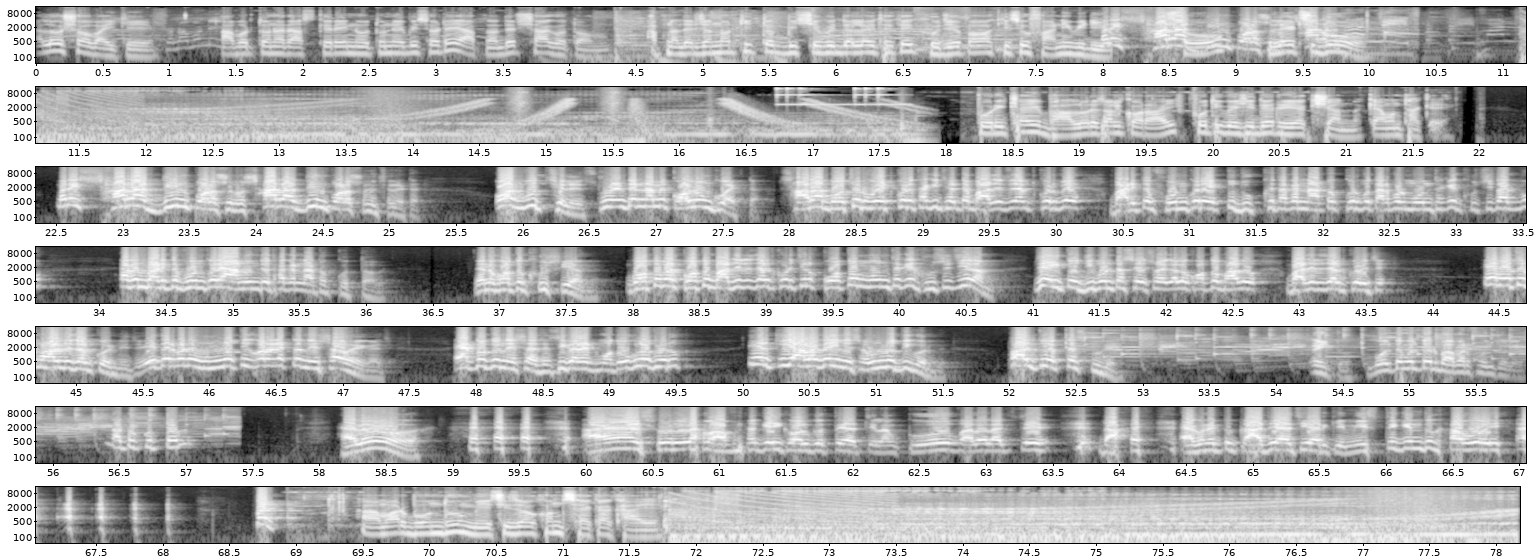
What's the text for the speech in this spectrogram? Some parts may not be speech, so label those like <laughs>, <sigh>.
Hello সবাইকে। আবর্তনের আজকের এই নতুন এপিসোডে আপনাদের স্বাগতম। আপনাদের জন্য টিকটক বিশ্ববিদ্যালয় থেকে খুঁজে পাওয়া কিছু ফানি ভিডিও লেটস গো পরীক্ষায় ভালো রেজাল্ট করায় প্রতিবেশীদের রিয়াকশন কেমন থাকে? মানে সারা দিন পড়াশুনো সারা দিন পড়াশুনো ছেলেটা অদ্ভুত ছেলে। স্টুডেন্টের নামে কলঙ্ক একটা। সারা বছর ওয়েট করে থাকি, ছেলেটা বাজে রেজাল্ট করবে, বাড়িতে ফোন করে একটু দুঃখে থাকার নাটক করব, তারপর মন থেকে খুশি থাকব। এখন বাড়িতে ফোন করে আনন্দে থাকার নাটক করতে হবে। যেন কত খুশি আমি। গতবার কত বাজে রেজাল্ট করেছিল, কত মন থেকে খুশি ছিলাম যে এই তো জীবনটা শেষ হয়ে গেল, কত ভালো বাজে রেজাল্ট করেছে। এবছর ভালো রেজাল্ট করে নিয়েছে। এদের মানে উন্নতি করার একটা নেশা হয়ে গেছে। এত তো নেশা আছে সিগারেট মতো, ওগুলো ধরুক। এর কি আলাদাই নেশা, উন্নতি করবে? ফালতু একটা স্টুডেন্ট এই তো বলতে বলতে ওর বাবার ফোন চলে এসেছে। নাটক করতে হবে? হ্যালো হ্যাঁ <laughs> শুনলাম আপনাকেই কল করতে যাচ্ছিলাম। খুব ভালো লাগছে। এখন একটু কাজে আছি আর কি মিষ্টি কিন্তু খাবোই। আমার বন্ধু মেসি যখন শেখা খায়।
